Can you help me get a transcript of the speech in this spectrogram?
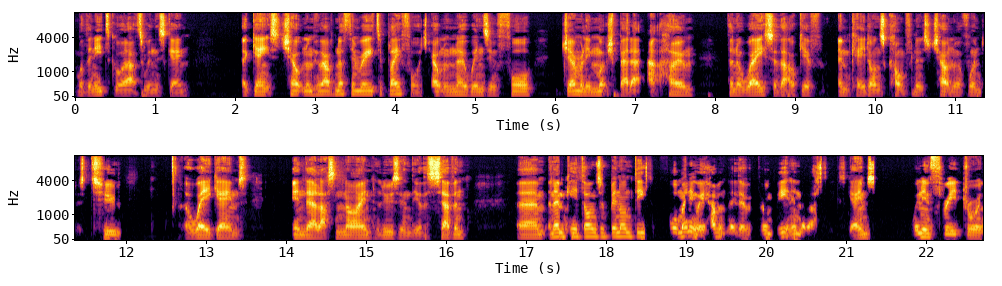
Well, they need to go all out to win this game against Cheltenham, who have nothing really to play for. Cheltenham no wins in four, generally much better at home than away, so that will give MK Dons confidence. Cheltenham have won just two away games in their last nine, losing the other seven. Um, and MK Dons have been on decent form anyway, haven't they? They've been beaten in the last six games, winning three, drawing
